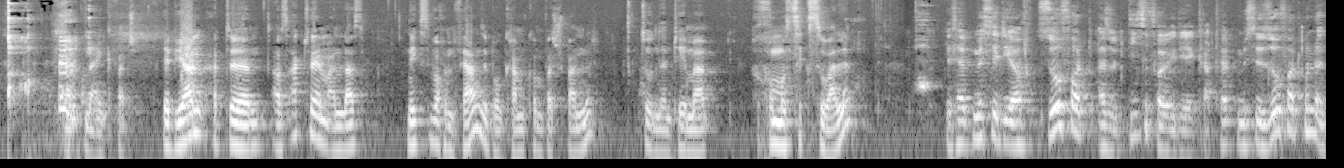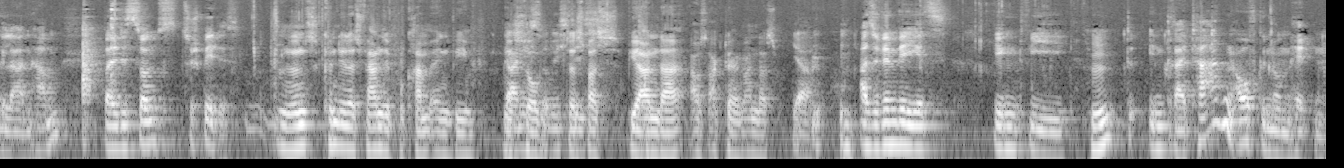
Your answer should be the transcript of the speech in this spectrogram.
Nein, Quatsch. Der Björn hat äh, aus aktuellem Anlass nächste Woche im Fernsehprogramm kommt was Spannendes zu unserem Thema Homosexuelle. Deshalb müsst ihr die auch sofort, also diese Folge, die ihr gerade hört, müsst ihr sofort runtergeladen haben, weil das sonst zu spät ist. Und sonst könnt ihr das Fernsehprogramm irgendwie Gar nicht so, so richtig. das, was Björn da aus aktuellem Anlass. Ja. Also wenn wir jetzt irgendwie Hm? in drei Tagen aufgenommen hätten,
